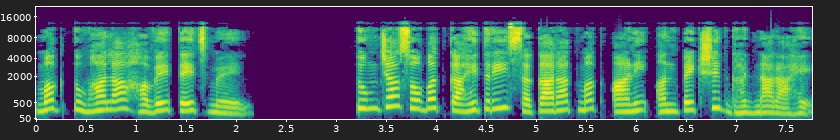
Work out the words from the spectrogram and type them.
मग तुम्हाला हवे तेच मिळेल. तुमच्यासोबत काहीतरी सकारात्मक आणि अनपेक्षित घडणार आहे.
